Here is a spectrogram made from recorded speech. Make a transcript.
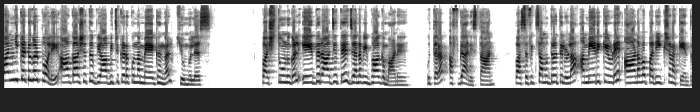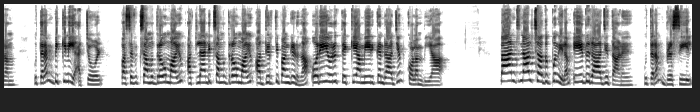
പഞ്ഞിക്കെട്ടുകൾ പോലെ ആകാശത്ത് വ്യാപിച്ചു കിടക്കുന്ന മേഘങ്ങൾ ക്യുമുലസ്. പഷ്തൂണുകൾ ഏത് രാജ്യത്തെ ജനവിഭാഗമാണ്? ഉത്തരം അഫ്ഗാനിസ്ഥാൻ. പസഫിക് സമുദ്രത്തിലുള്ള അമേരിക്കയുടെ ആണവ പരീക്ഷണ കേന്ദ്രം. ഉത്തരം ബിക്കിനി അറ്റോൾ പസഫിക് സമുദ്രവുമായും അറ്റ്ലാന്റിക് സമുദ്രവുമായും അതിർത്തി പങ്കിടുന്ന ഒരേയൊരു തെക്കേ അമേരിക്കൻ രാജ്യം കൊളംബിയ. പാന്റനാൽ ചതുപ്പ് നിലം ഏത് രാജ്യത്താണ്? ഉത്തരം ബ്രസീൽ.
